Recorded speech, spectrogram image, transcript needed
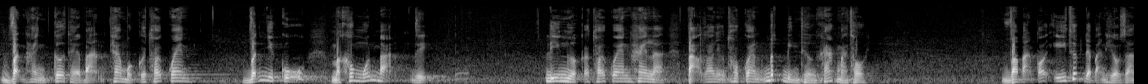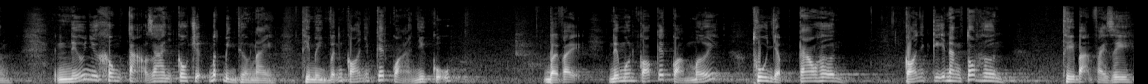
vận hành cơ thể bạn theo một cái thói quen vẫn như cũ mà không muốn bạn gì đi ngược các thói quen hay là tạo ra những thói quen bất bình thường khác mà thôi. Và bạn có ý thức để bạn hiểu rằng nếu như không tạo ra những câu chuyện bất bình thường này thì mình vẫn có những kết quả như cũ. Bởi vậy, nếu muốn có kết quả mới, thu nhập cao hơn, có những kỹ năng tốt hơn thì bạn phải gì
